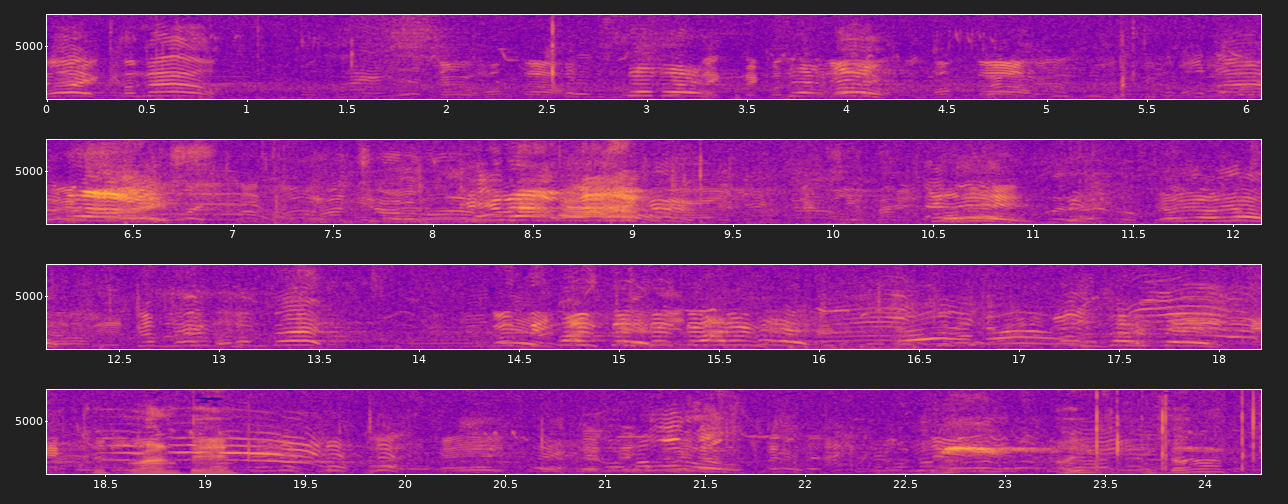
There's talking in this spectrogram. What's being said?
Oi, kom out! Good run, Ben. Oh, you, you got it?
